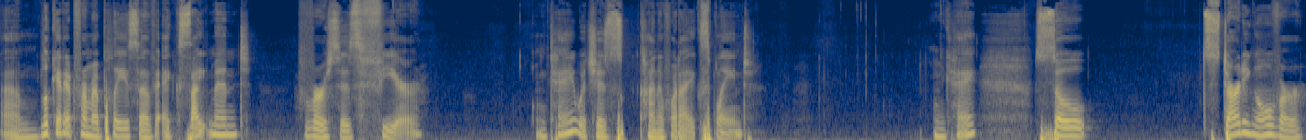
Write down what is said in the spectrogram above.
Um, look at it from a place of excitement versus fear. Okay, which is kind of what I explained. Okay, so starting over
